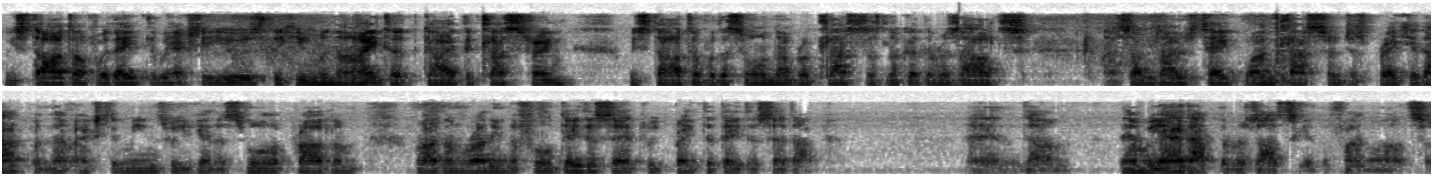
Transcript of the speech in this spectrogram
we start off with eight. We actually use the human eye to guide the clustering. We start off with a small number of clusters, look at the results. Uh, sometimes take one cluster and just break it up, and that actually means we get a smaller problem. Rather than running the full data set, we break the data set up. And um, then we add up the results to get the final answer.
